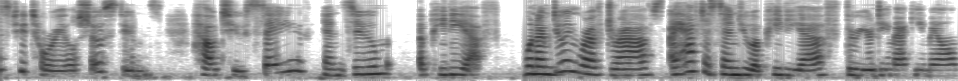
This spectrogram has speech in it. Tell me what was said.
This tutorial shows students how to save and zoom a PDF. When I'm doing rough drafts, I have to send you a PDF through your DMACC email.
